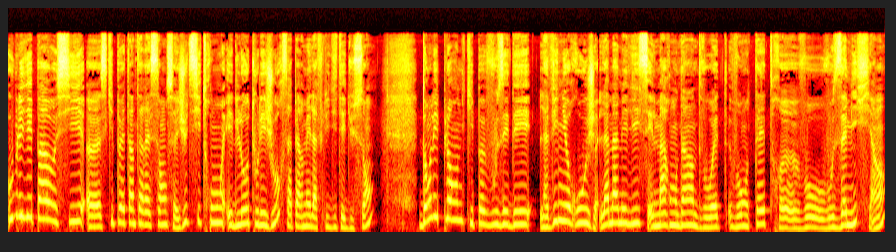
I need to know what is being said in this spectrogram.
oubliez pas aussi, euh, ce qui peut être intéressant, c'est jus de citron et de l'eau tous les jours. Ça permet la fluidité du sang. Dans les plantes qui peuvent vous aider, la vigne rouge, la mamélis et le marron d'Inde vont être, vont être euh, vos, vos amis. Hein.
